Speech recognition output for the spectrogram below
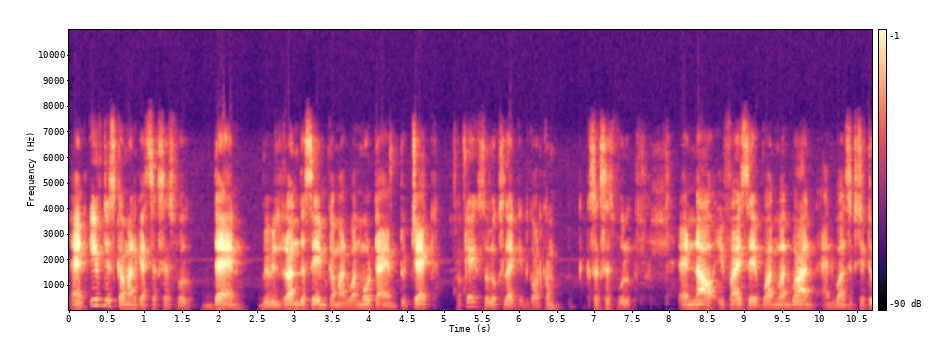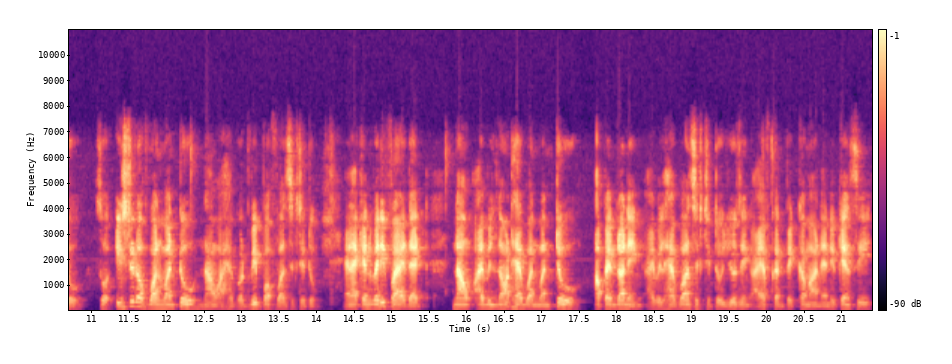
And if this command gets successful then we will run the same command one more time to check okay so looks like it got successful. And now if I say 111 and 162 so instead of 112 now I have got VIP of 162 and I can verify that now I will not have 112 up and running I will have 162 using ifconfig command. And you can see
